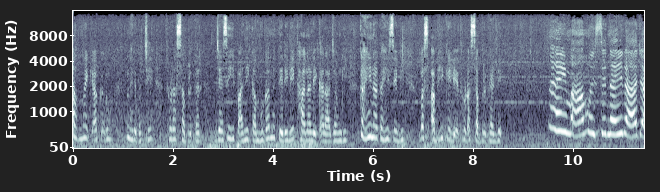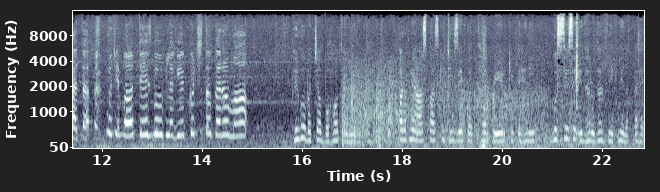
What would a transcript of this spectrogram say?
अब मैं क्या करूँ? मेरे बच्चे थोड़ा सब्र कर। जैसे ही पानी कम होगा मैं तेरे लिए खाना लेकर आ जाऊँगी। कहीं ना कहीं से भी। बस अभी के लिए थोड़ा सब्र कर ले। नहीं माँ मुझसे नहीं रहा जाता। मुझे बहुत तेज भूख लगी है। कुछ तो करो माँ। फिर वो बच्चा बहुत रोने लगता है और अपने आसपास की चीज़ें, पत्थर, पेड़ की टहनी, गुस्से से इधर उधर फेंकने लगता है।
